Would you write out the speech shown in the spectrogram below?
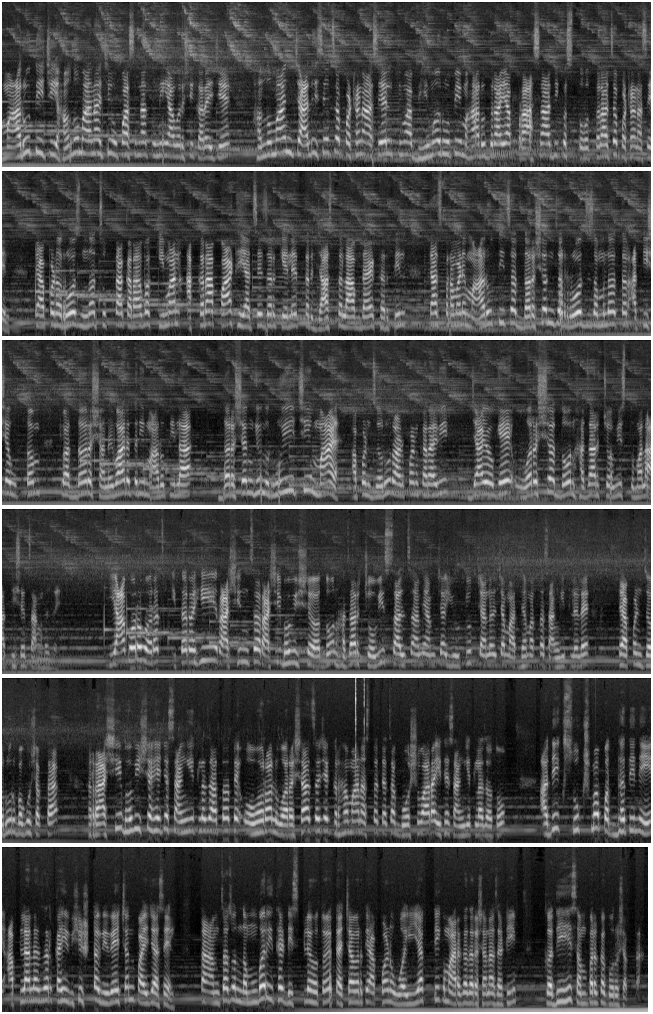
मारुतीची हनुमानाची उपासना तुम्ही यावर्षी करायची आहे. हनुमान चालिसेचं पठण असेल किंवा भीमरूपी महारुद्रा या प्रासादिक स्तोत्राचं पठण असेल ते आपण रोज न चुकता करावं. किमान अकरा पाठ याचे जर केले तर जास्त लाभदायक ठरतील. त्याचप्रमाणे मारुतीचं दर्शन जर रोज जमलं तर अतिशय उत्तम किंवा दर शनिवार तरी मारुतीला दर्शन घेऊन रुईची माळ आपण जरूर अर्पण करावी. ज्या योगे वर्ष दोन हजार चोवीस तुम्हाला अतिशय चांगलं जाईल. याबरोबरच इतरही राशींचं राशी भविष्य दोन हजार चोवीस सालचं आम्ही आमच्या यूट्यूब चॅनलच्या माध्यमातून सांगितलेलं आहे. ते आपण जरूर बघू शकता. राशी भविष्य हे जे सांगितलं जातं ते ओव्हरऑल वर्षाचं जे ग्रहमान असतं त्याचा गोषवारा इथे सांगितला जातो. अधिक सूक्ष्म पद्धतीने आपल्याला जर काही विशिष्ट विवेचन पाहिजे असेल तर आमचा जो नंबर इथे डिस्प्ले होतोय त्याच्यावरती आपण वैयक्तिक मार्गदर्शनासाठी कधीही संपर्क करू शकता.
